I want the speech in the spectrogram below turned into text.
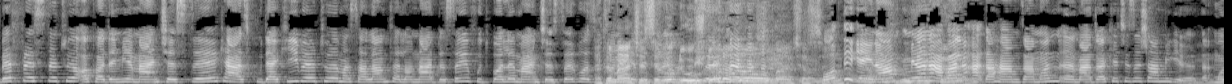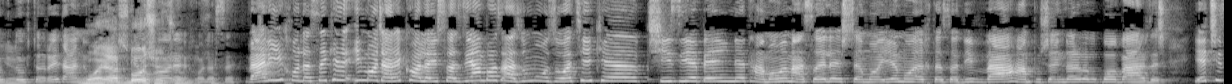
بفرسته توی آکادمی منچستر که از کودکی بره توی مثلا فلان مدرسه فوتبال منچستر بازی کنه منچستر دکتر منچستر. خب دیگه اینا میرن اول همزمان مدرک چیزش هم می‌گیره. دکترای دندون باید باشه آره خلاصه. ولی خلاصه که این ماجرای کالایی سازی هم باز از اون موضوعاتیه که چیزیه بین تمام مسائل اجتماعی ما اقتصادی و همپوشانی داره با ورزش. یه چیز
